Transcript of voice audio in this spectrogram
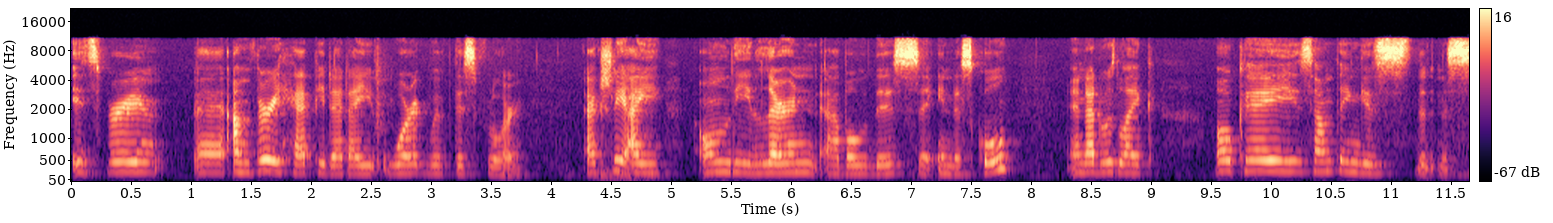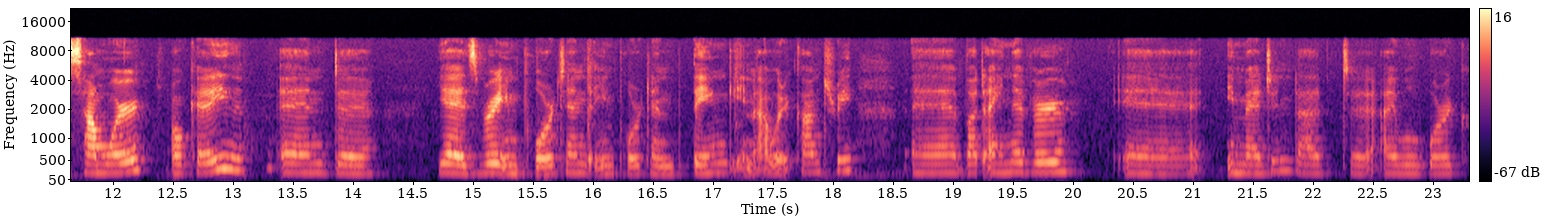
it's very. Uh, I'm very happy that I work with this floor. Actually, I only learned about this in the school, and that was like, okay, something is somewhere okay, and uh, yeah, it's very important, important thing in our country. Uh, but I never uh, imagined that uh, I will work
